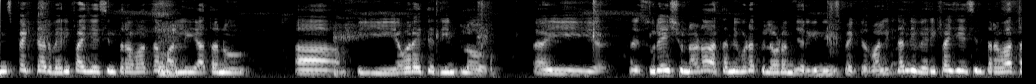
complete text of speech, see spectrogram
ఇన్స్పెక్టర్ వెరిఫై చేసిన తర్వాత మళ్ళీ అతను ఈ ఎవరైతే దీంట్లో ఈ సురేష్ ఉన్నాడో అతన్ని కూడా పిలవడం జరిగింది ఇన్స్పెక్టర్. వాళ్ళిద్దరిని వెరిఫై చేసిన తర్వాత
